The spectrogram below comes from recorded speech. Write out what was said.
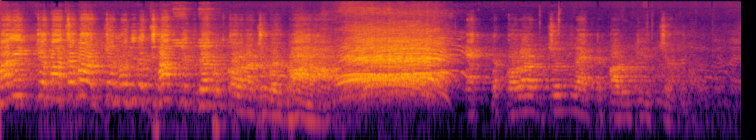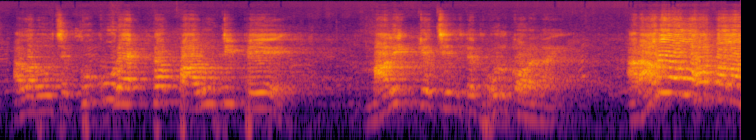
মালিককে বাঁচাবার জন্য নদীতে ঝাঁপ দিতে ব্যাপক করে যুবক ভাড়া একটা কলার জন্য, একটা পাউরুটির জন্য। আল্লাহ বলছে, কুকুর একটা পাউরুটি পেয়ে মালিককে চিনতে ভুল করে নাই। আর আমি আল্লাহ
